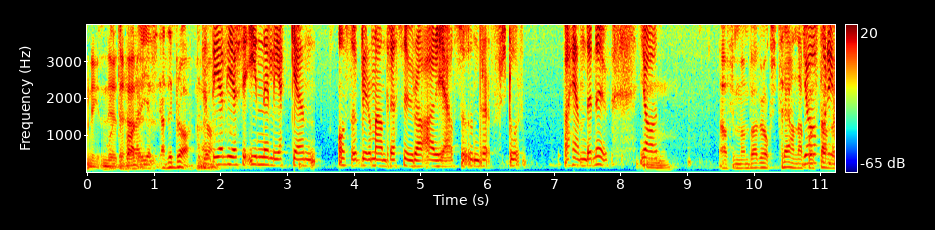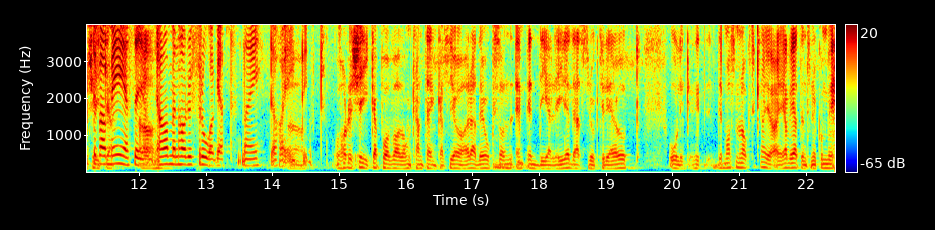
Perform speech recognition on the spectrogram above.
Här, ja, är bra. Det är bra. En del ger sig in i leken och så blir de andra sura och arga och så undrar, förstår, vad händer nu? Ja, Ja, för man behöver också träna på jag att får stanna och inte vara med, säger ja. de. Ja, men har du frågat? Nej, det har jag Ja. inte gjort. Och har du kikat på vad de kan tänkas göra? Det är också en, en del i det där, strukturera upp olika, det måste man också kunna göra. Jag vet inte, nu kommer vi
